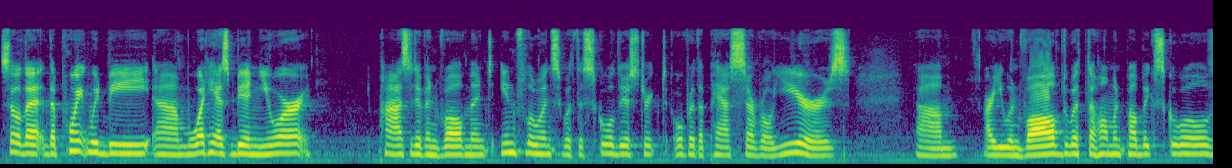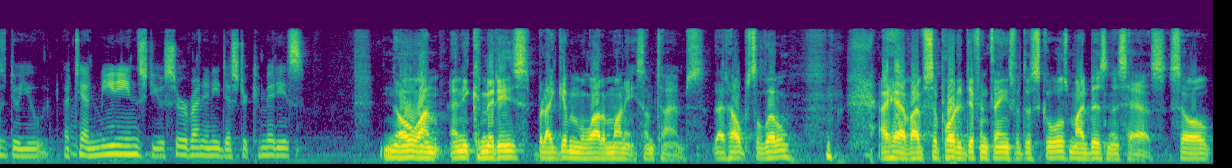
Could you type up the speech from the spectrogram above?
So the, the point would be, um, what has been your positive involvement, influence with the school district over the past several years? Um, Are you involved with the Holmen Public Schools? Do you attend meetings? Do you serve on any district committees? No on any committees, but I give them a lot of money sometimes. That helps a little. I have, I've supported different things with the schools, my business has, so,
